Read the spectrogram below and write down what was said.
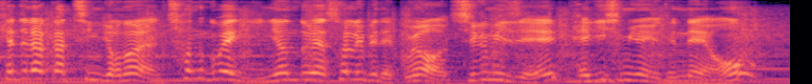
캐딜락 같은 경우는 1902년도에 설립이 됐고요. 지금 이제 120년이 됐네요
